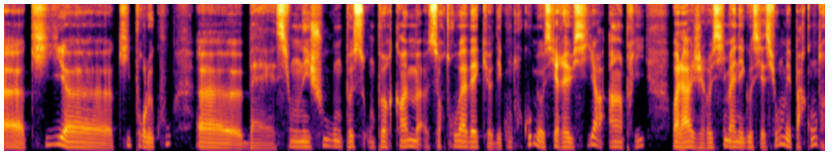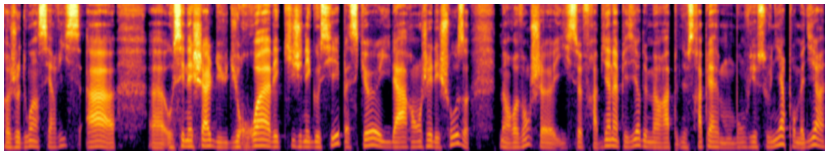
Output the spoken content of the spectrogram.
heu, qui, heu, qui pour le coup, heu, beh, si on échoue, on peut on peut quand même se retrouver avec des contre-coups, mais aussi réussir à un prix. Voilà, j'ai réussi ma négociation, mais par contre, je dois un service au sénéchal du roi avec qui j'ai négocié parce qu'il a arrangé les choses. Mais en revanche, il se fera bien un plaisir de me de se rappeler à mon bon vieux souvenir pour me dire:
